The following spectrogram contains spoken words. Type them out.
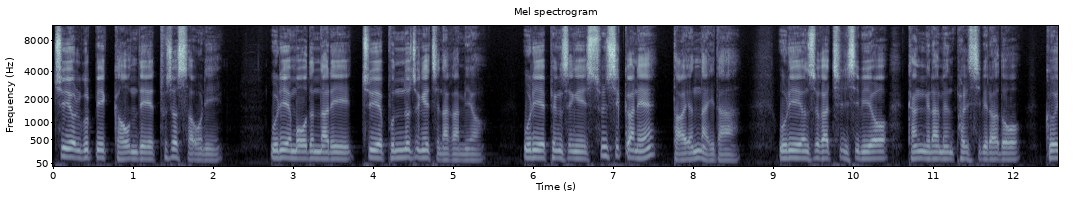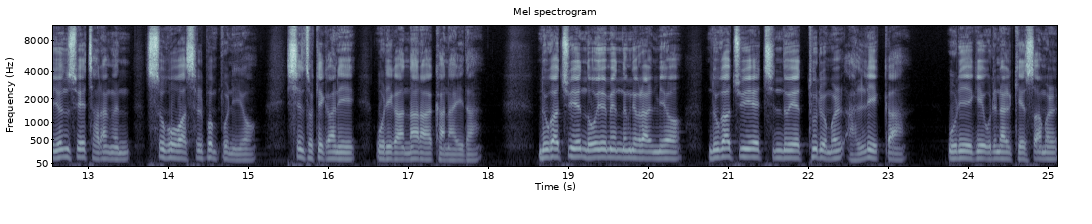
주의 얼굴빛 가운데에 두셨사오니 우리의 모든 날이 주의 분노 중에 지나가며 우리의 평생이 순식간에 다하였나이다. 우리의 연수가 70이요 강건하면 80이라도 그 연수의 자랑은 수고와 슬픔뿐이요 신속히 가니 우리가 날아가나이다. 누가 주의 노염의 능력을 알며 누가 주의 진노의 두려움을 알리까 우리에게 우리날 개수함을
